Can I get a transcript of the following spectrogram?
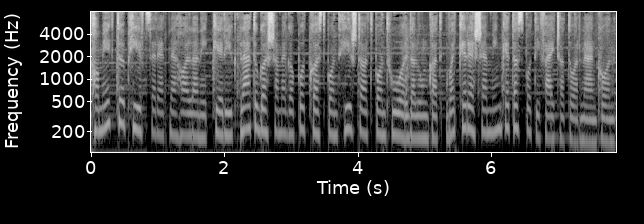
Ha még több hírt szeretne hallani, kérjük, látogassa meg a podcast.hírstart.hu oldalunkat, vagy keressen minket a Spotify csatornánkon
